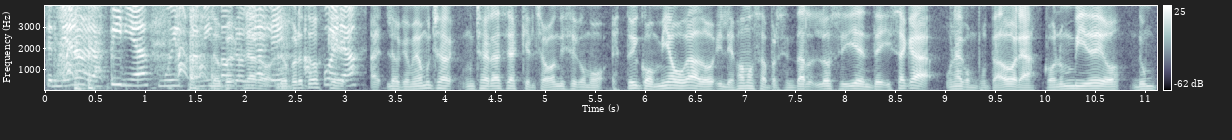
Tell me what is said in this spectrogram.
Terminaron las piñas, muy Samit Lo, claro, Viale, lo peor de todo afuera. es que lo que me da mucha, mucha gracia es que el chabón dice como estoy con mi abogado y les vamos a presentar lo siguiente y saca una computadora con un video de, un,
